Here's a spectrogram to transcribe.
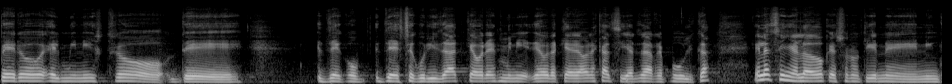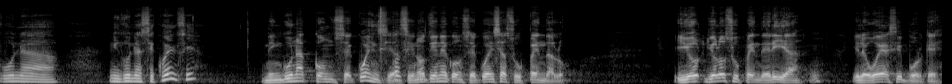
Pero el ministro de, de, Seguridad, que ahora, es, que ahora es canciller de la República, él ha señalado que eso no tiene ninguna ¿Ninguna secuencia? Ninguna consecuencia. Si no tiene consecuencia, suspéndalo. Y yo, yo lo suspendería, y le voy a decir por qué.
